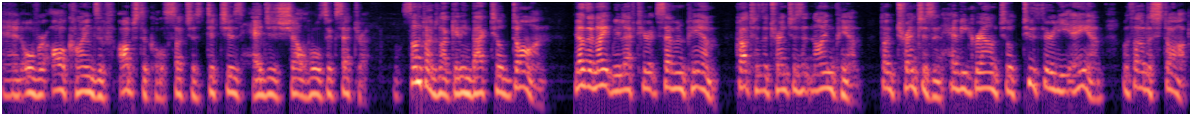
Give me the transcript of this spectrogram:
and over all kinds of obstacles such as ditches, hedges, shell holes, etc. Sometimes not getting back till dawn. The other night we left here at 7 p.m., got to the trenches at 9 p.m., dug trenches in heavy ground till 2:30 a.m. without a stop,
